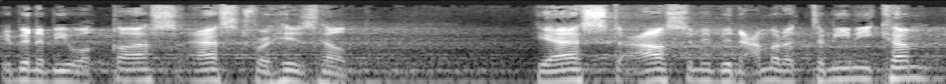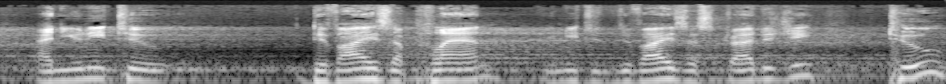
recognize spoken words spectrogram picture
ibn Abi Waqqas asked for his help. He asked Asim ibn Amr at-Tamimi, come and you need to devise a plan, you need to devise a strategy to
